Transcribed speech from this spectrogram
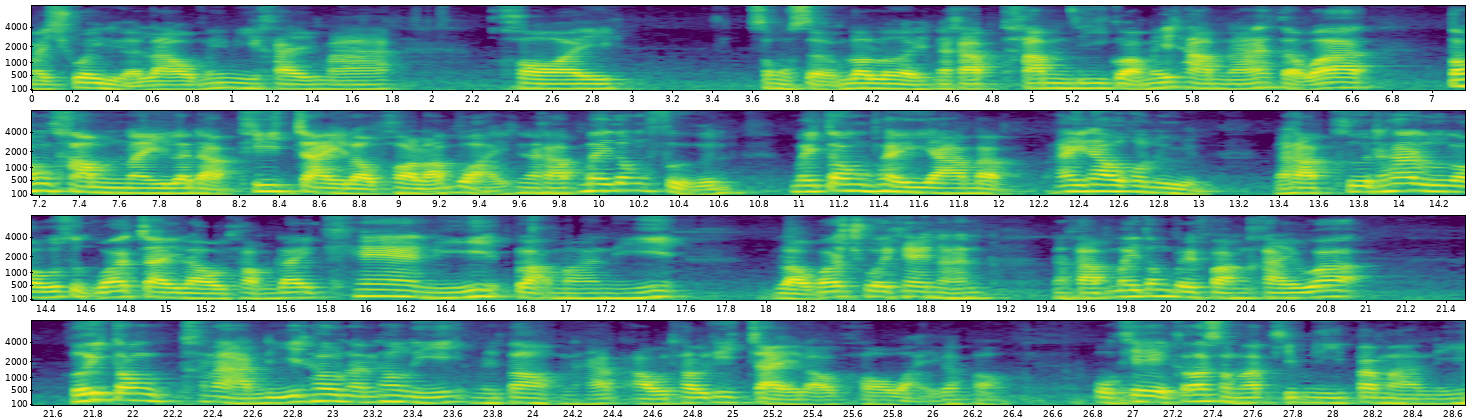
มาช่วยเหลือเรา ไม่มีใครมาคอยส่งเสริมเราเลยนะครับทำดีกว่าไม่ทำนะ แต่ว่าต้องทำในระดับที่ใจเราพอรับไหวนะครับ ไม่ต้องฝืนไม่ต้องพยายามแบบให้เท่าคนอื่น นะครับ คือถ้าเรารู้สึกว่าใจเราทำได้แค่นี้ประมาณนี้ เราก็ช่วยแค่นั้นนะครับ ไม่ต้องไปฟังใครว่าเฮ้ยต้องขนาดนี้เท่านั้นเท่านี้ไม่ต้องนะครับ เอาเท่าที่ใจเราพอไหวก็พอโอเค ก็สำหรับคลิปนี้ประมาณนี้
